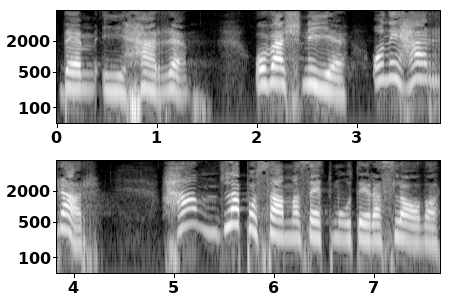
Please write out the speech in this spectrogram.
dem i Herren. Och vers 9. Och ni herrar, handla på samma sätt mot era slavar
